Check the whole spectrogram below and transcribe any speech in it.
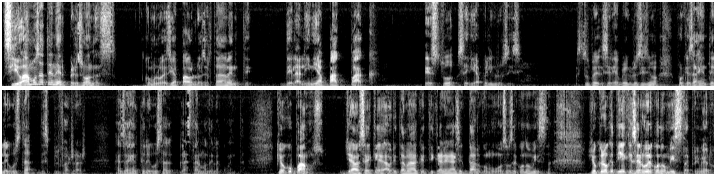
Si vamos a tener personas, como lo decía Pablo acertadamente, de la línea PAC-PAC, esto sería peligrosísimo. Esto sería peligrosísimo porque a esa gente le gusta despilfarrar, a esa gente le gusta gastar más de la cuenta. ¿Qué ocupamos? Ya sé que ahorita me va a criticar en decir, claro, como vos sos economista. Yo creo que tiene que ser un economista primero.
